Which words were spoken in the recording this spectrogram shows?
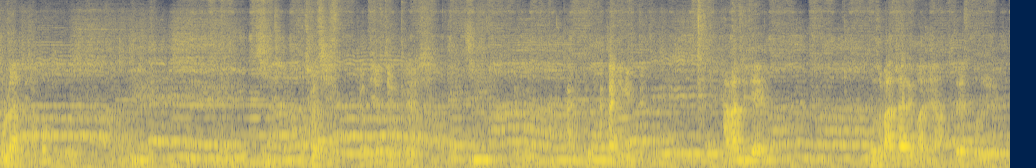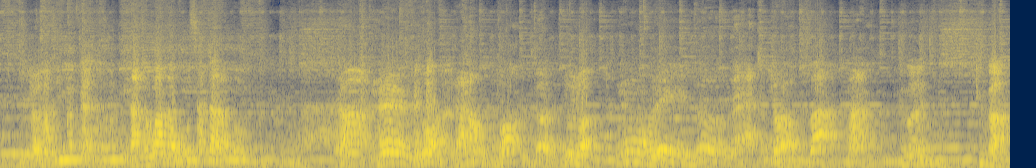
몰랐지 장범준도 저 티, 저 티셔츠 뭐야? 씨. 작가님인데. 다 같이 이제 옷을 맞춰야 될 거 아니야. 드레스 코드를 이거 한 밖에 안 돼. 나 저거 한다고 옷 샀잖아 또. 랑, 해, 좋아, 랑, 원, 둘, 이거 좋아. 우리, 둘, 넷, 저, 사, 나. 그거는 누가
